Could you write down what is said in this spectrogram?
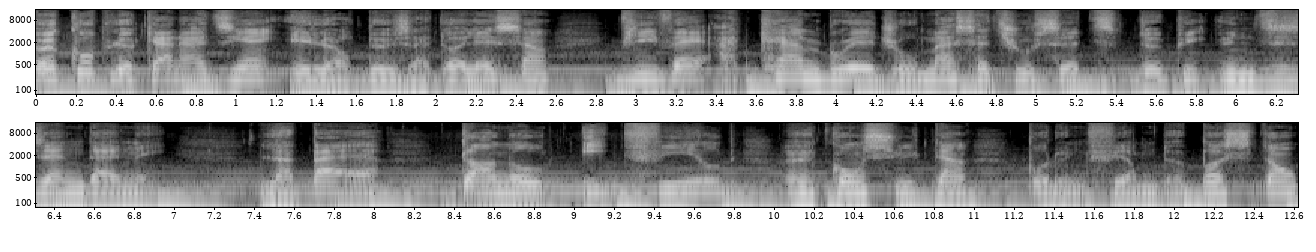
Un couple canadien et leurs deux adolescents vivaient à Cambridge au Massachusetts depuis une dizaine d'années. Le père, Donald Heatfield, un consultant pour une firme de Boston,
